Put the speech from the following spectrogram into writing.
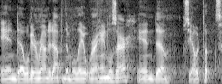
and uh, we'll get it rounded up, and then we'll lay out where our handles are, and um, see how it looks.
